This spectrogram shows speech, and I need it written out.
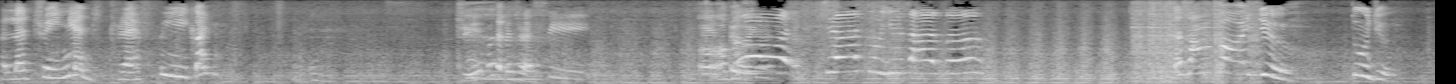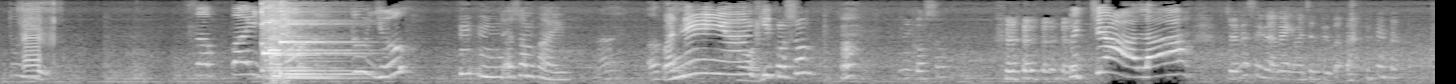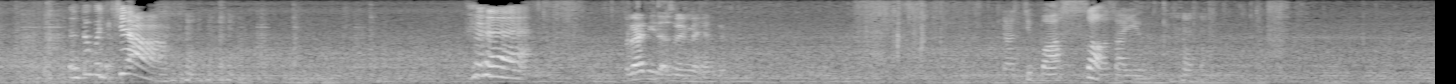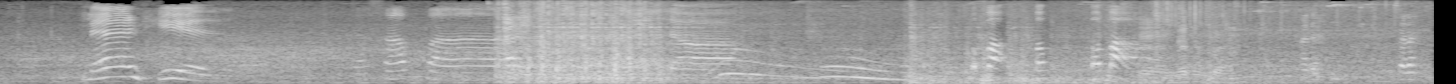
Kalau train ni ada traffic kan? Train pun tak ada traffic. Oh, Kereta oh, jangan tu je tak ada. Dah sampai je. Tu je. Tu je. Sampai je. Tu je? Hmm, dah sampai. Mana yang Oh, ni kita... kosong. Ha? Ni kosong. Pecah lah. Macam mana saya nak naik macam tu tak? Yang tu pecah. Berani tak saya naik yang tu? Nanti basah saya. Man Hill. Dah sampai. Dah. Papa, papa, papa. Hmm, dah sampai. Ada. Salah.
